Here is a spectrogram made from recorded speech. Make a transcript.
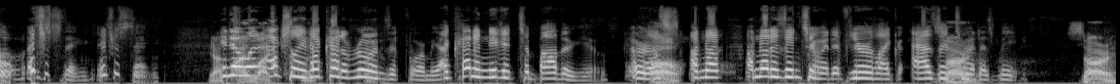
Oh, interesting, interesting. Yeah, You know I what? like- Actually, that kind of ruins it for me. I kind of need it to bother you, or else Oh. I'm not. I'm not as into it if you're like as into it as me. Sorry,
